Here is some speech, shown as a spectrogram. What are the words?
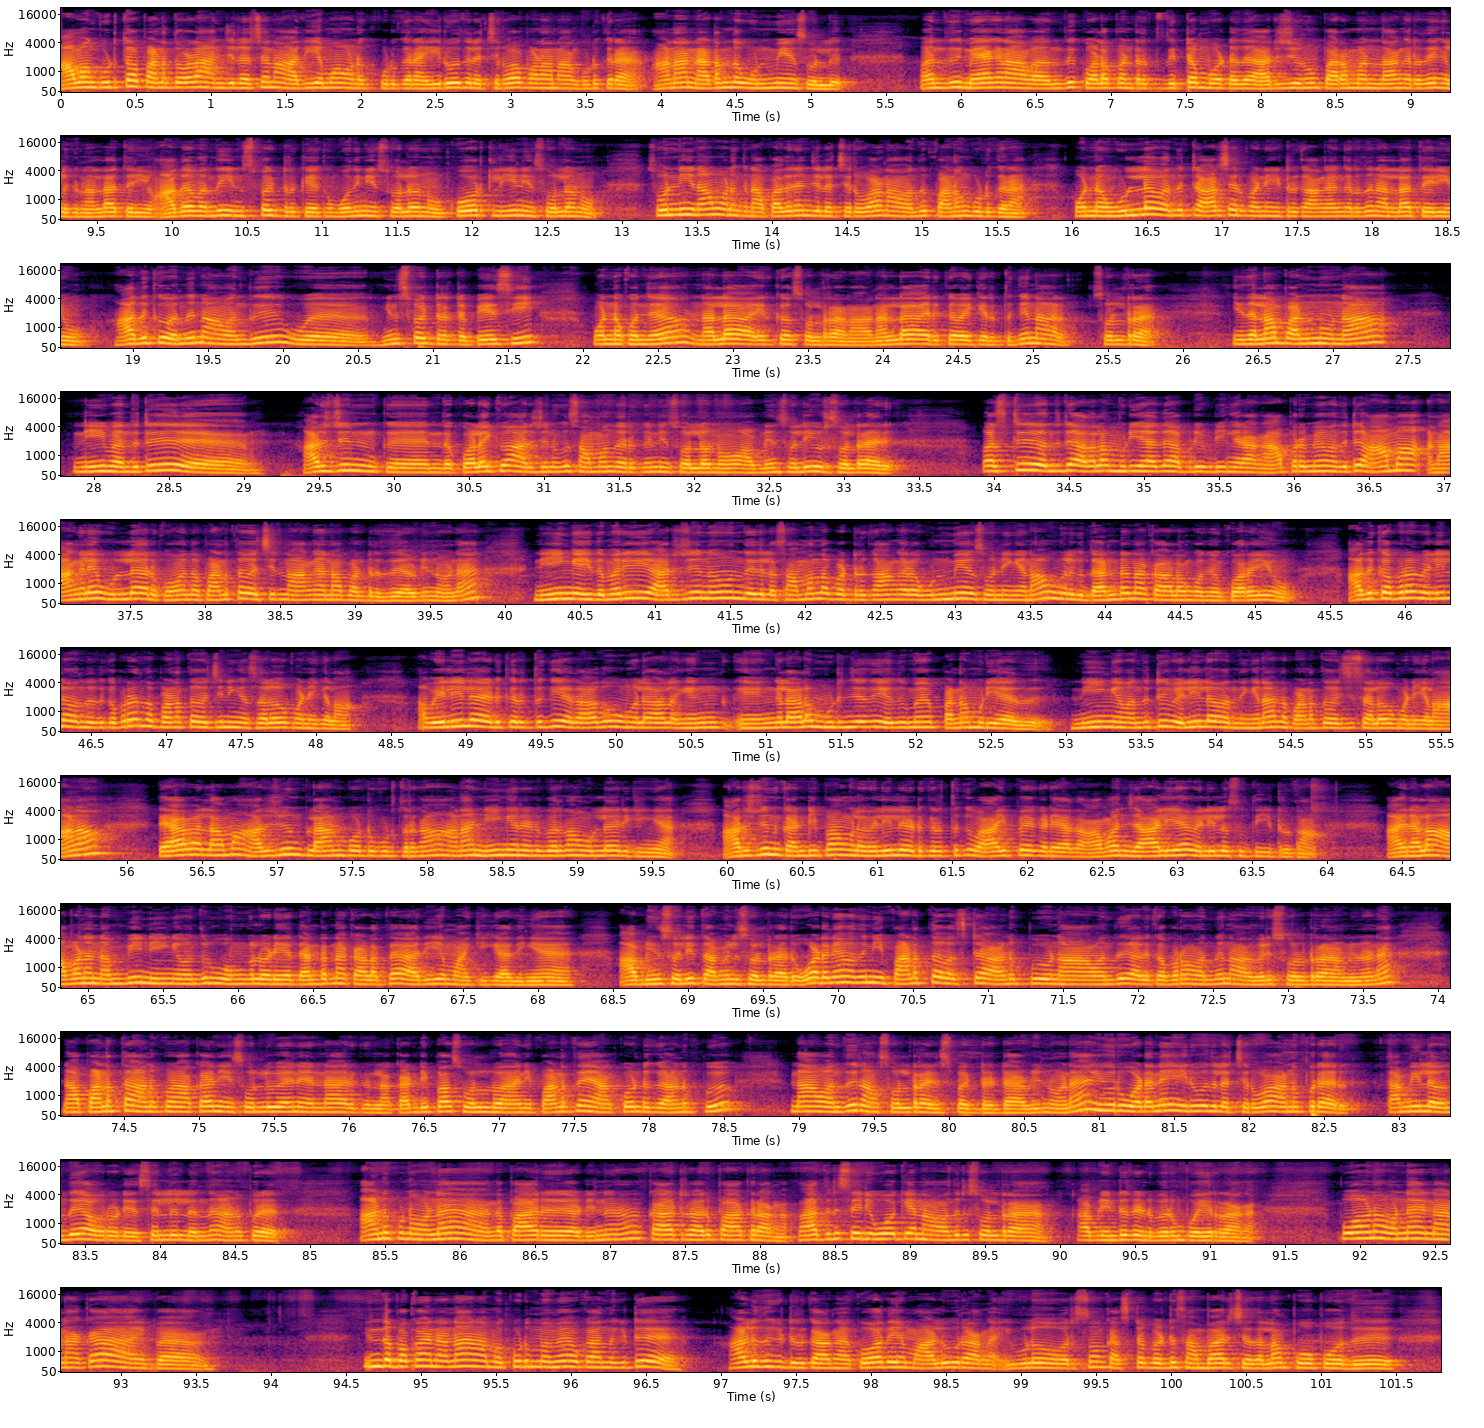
அவன் கொடுத்த பணத்தோட அஞ்சு லட்சம் நான் அதிகமாக உனக்கு கொடுக்குறேன். இருபது லட்ச ரூபா பணம் நான் கொடுக்குறேன். ஆனால் நடந்த உண்மையை சொல்லு. வந்து மேகனாவை வந்து கொலை பண்ணுறதுக்கு திட்டம் போட்டது அர்ஜுனும் பரமன் தாங்கிறது எங்களுக்கு நல்லா தெரியும். அதை வந்து இன்ஸ்பெக்டர் கேட்கும்போது நீ சொல்லணும் கோர்ட்லேயும் நீ சொல்லணும். சொன்னினா உனக்கு நான் பதினஞ்சு லட்ச ரூபா நான் வந்து பணம் கொடுக்குறேன். உன்னை உள்ளே வந்து டார்ச்சர் பண்ணிகிட்டு இருக்காங்கங்கிறது நல்லா தெரியும். அதுக்கு வந்து நான் வந்து இன்ஸ்பெக்டர்கிட்ட பேசி உன்னை கொஞ்சம் நல்லா இருக்க சொல்கிறேன் நான் நல்லா இருக்க வைக்கிறதுக்கு நான் சொல்கிறேன் இதெல்லாம் பண்ணணுன்னா நீ வந்துட்டு அர்ஜுனுக்கு இந்த கொலைக்கும் அர்ஜுனுக்கும் சம்மந்தம் இருக்குன்னு நீ சொல்லணும் அப்படின்னு சொல்லி இவர் சொல்கிறாரு ஃபஸ்ட்டு வந்துட்டு அதெல்லாம் முடியாது அப்படி இப்படிங்கிறாங்க. அப்புறமே வந்துட்டு ஆமாம் நாங்களே உள்ளே இருக்கோம். இந்த பணத்தை வச்சுட்டு நாங்கள் என்ன பண்ணுறது அப்படின்னோடனே நீங்கள் இது மாதிரி அர்ஜுனும் இந்த இதில் சம்மந்தப்பட்டிருக்காங்கிற உண்மையை சொன்னீங்கன்னா உங்களுக்கு தண்டனை காலம் கொஞ்சம் குறையும். அதுக்கப்புறம் வெளியில் வந்ததுக்கப்புறம் இந்த பணத்தை வச்சு நீங்கள் செலவு பண்ணிக்கலாம். வெளியில் எடுக்கிறதுக்கு ஏதாவது உங்களால் எங் எங்களால் முடிஞ்சது எதுவுமே பண்ண முடியாது. நீங்கள் வந்துட்டு வெளியில் வந்தீங்கன்னா அந்த பணத்தை வச்சு செலவு பண்ணிக்கலாம். ஆனால் தேவையில்லாமல் அர்ஜுன் பிளான் போட்டு கொடுத்துருக்கான். ஆனால் நீங்கள் ரெண்டு பேர் தான் உள்ளே இருக்கீங்க. அர்ஜுன் கண்டிப்பாக அவங்கள வெளியில் எடுக்கிறதுக்கு வாய்ப்பே கிடையாது. அவன் ஜாலியாக வெளியில் சுற்றிக்கிட்டு இருக்கான். அதனால் அவனை நம்பி நீங்கள் வந்து உங்களுடைய தண்டனை காலத்தை அதிகமாக்கிக்காதீங்க அப்படின்னு சொல்லி தமிழ் சொல்கிறாரு உடனே வந்து நீ பணத்தை ஃபஸ்ட்டு அனுப்பு. நான் வந்து அதுக்கப்புறம் வந்து நான் அது மாதிரி சொல்கிறேன் அப்படின்னோடனே நான் பணத்தை அனுப்புனாக்கா நீ சொல்லுவேன்னு என்ன இருக்குல்ல கண்டிப்பாக சொல்லுவேன். நீ பணத்தை என் அக்கௌண்ட்டுக்கு அனுப்பு. நான் வந்து நான் சொல்கிறேன் இன்ஸ்பெக்டர்கிட்ட அப்படின்னு இவர் உடனே இருபது லட்ச ரூபா அனுப்புகிறாரு தமிழை வந்து அவருடைய செல்லுலேருந்து அனுப்புகிறார் அனுப்பினோடனே அந்த பாரு அப்படின்னு காட்டுறாரு பார்க்குறாங்க பார்த்துட்டு சரி ஓகே நான் வந்துட்டு சொல்கிறேன் அப்படின்ட்டு ரெண்டு பேரும் போயிடுறாங்க. போன உடனே என்னன்னாக்கா இப்போ இந்த பக்கம் என்னென்னா நம்ம குடும்பமே உட்காந்துக்கிட்டு அழுதுகிட்டு இருக்காங்க. கோதையம்மா அழுகுறாங்க இவ்வளோ வருஷம் கஷ்டப்பட்டு சம்பாரிச்சதெல்லாம் போகுது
